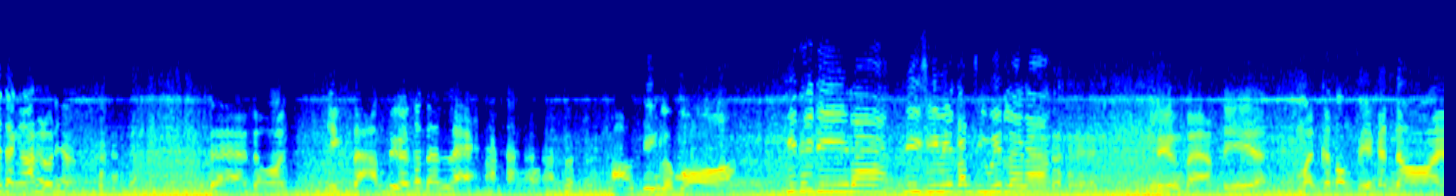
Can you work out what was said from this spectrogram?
จะแต่งงานเหรอเนี่ย แน่นอน อีกสามเดือนเท่านั้นแหละ เอาจริงเหรอหมอ คิดให้ดีนะ นี่ชีวิตทั้งชีวิตเลยนะ เรื่องแบบนี้มันก็ต้องเสี่ยงกันหน่อย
